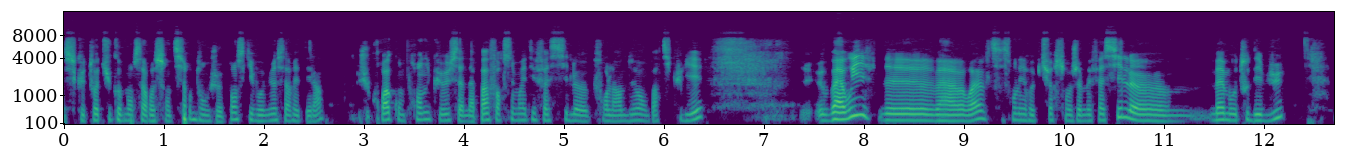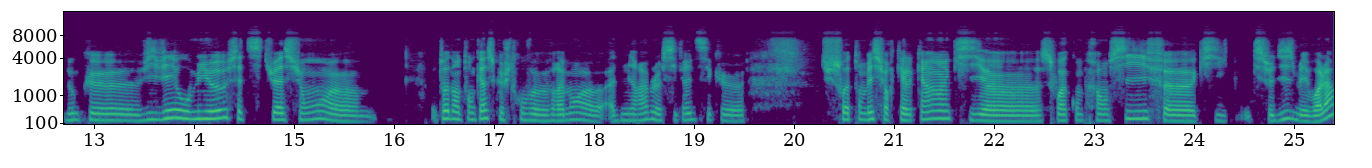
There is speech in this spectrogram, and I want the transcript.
ce que toi tu commences à ressentir, donc je pense qu'il vaut mieux s'arrêter là. Je crois comprendre que ça n'a pas forcément été facile, pour l'un d'eux en particulier. Heu, bah oui, bah ouais, de toute façon les ruptures sont jamais faciles, même au tout début. Donc vivez au mieux cette situation, toi dans ton cas, ce que je trouve, vraiment, admirable Sigrid, c'est que tu sois tombée sur quelqu'un qui, soit compréhensif, qui se dise: «Mais voilà,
